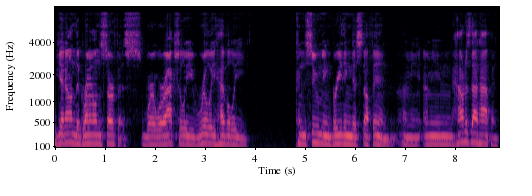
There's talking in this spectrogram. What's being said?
get on the ground surface where we're actually really heavily consuming, breathing this stuff in? I mean, I mean, how does that happen,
